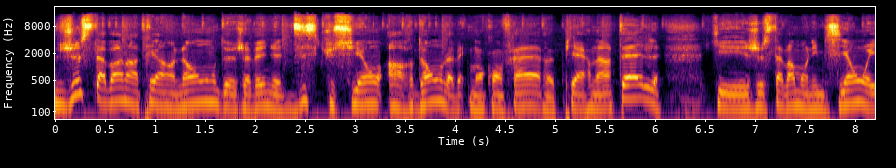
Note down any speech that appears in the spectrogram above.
Juste avant d'entrer en onde, j'avais une discussion hors d'onde avec mon confrère Pierre Nantel, qui est juste avant mon émission, et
